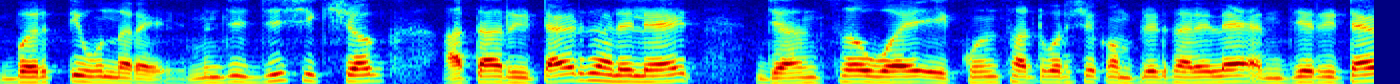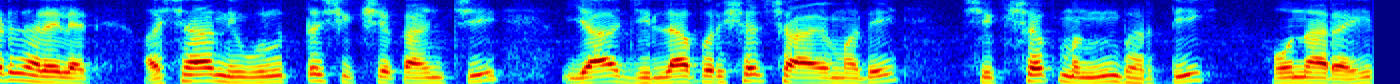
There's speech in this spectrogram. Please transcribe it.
भरती होणार आहे. म्हणजे जे शिक्षक आता रिटायर्ड झालेले आहेत ज्यांचं वय एकोणसाठ वर्ष कंप्लीट झालेलं आहे आणि जे रिटायर्ड झालेले आहेत अशा निवृत्त शिक्षकांची या जिल्हा परिषद शाळेमध्ये शिक्षक म्हणून भरती होणार आहे. ही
